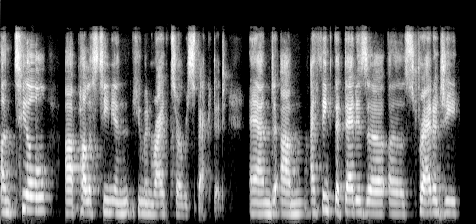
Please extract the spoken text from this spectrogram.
until uh, Palestinian human rights are respected. And um, I think that that is a, a, strategy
